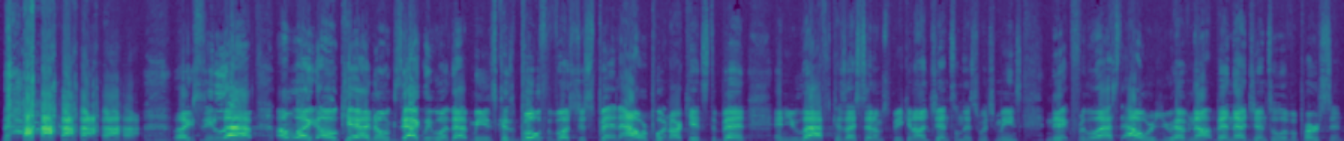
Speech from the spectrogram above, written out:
like she laughed. I'm like, okay, I know exactly what that means because both of us just spent an hour putting our kids to bed, and you laughed because I said I'm speaking on gentleness, which means, Nick, for the last hour, you have not been that gentle of a person,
